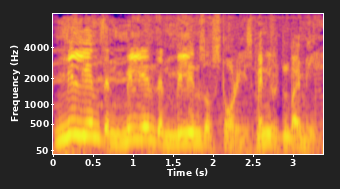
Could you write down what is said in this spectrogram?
Millions and millions and millions of stories, many written by me.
